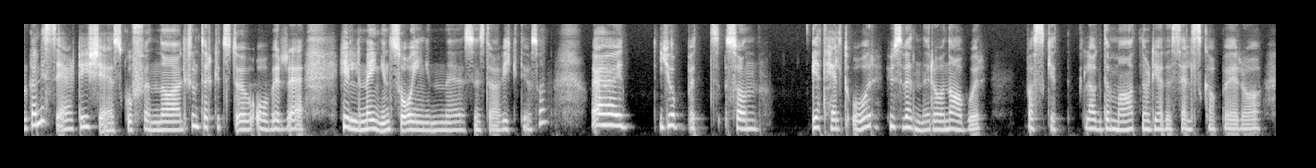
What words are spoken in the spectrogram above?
Organiserte i skjeskuffen og liksom tørket støv over eh, hyllene. Ingen så, ingen eh, syntes det var viktig og sånn. Og jeg jobbet sånn i et helt år hos venner og naboer. Vasket, lagde mat når de hadde selskaper og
